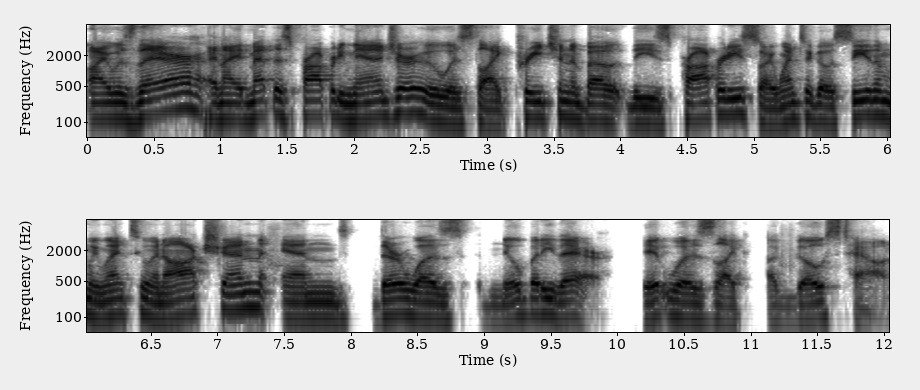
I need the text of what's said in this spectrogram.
I was there and I had met this property manager who was like preaching about these properties. So I went to go see them. We went to an auction and there was nobody there. It was like a ghost town.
